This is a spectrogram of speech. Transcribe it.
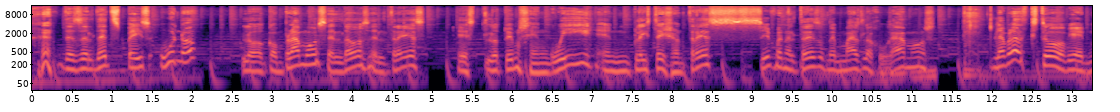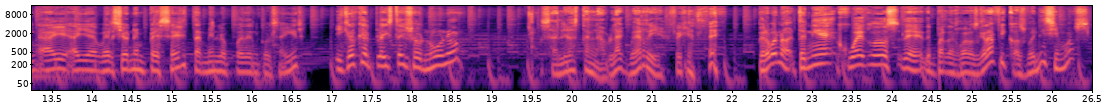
Desde el Dead Space 1 lo compramos, el 2, el 3, lo tuvimos en Wii, en PlayStation 3, sí fue en el 3 donde más lo jugamos. La verdad es que estuvo bien, hay, hay versión en PC, también lo pueden conseguir. Y creo que el PlayStation 1 salió hasta en la BlackBerry, fíjense. Pero bueno, tenía juegos de, de juegos gráficos buenísimos.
